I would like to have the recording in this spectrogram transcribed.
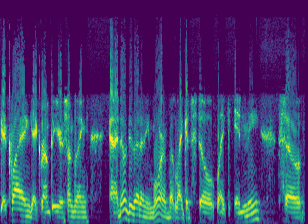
get quiet and get grumpy or something. And I don't do that anymore, but like it's still like in me. So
